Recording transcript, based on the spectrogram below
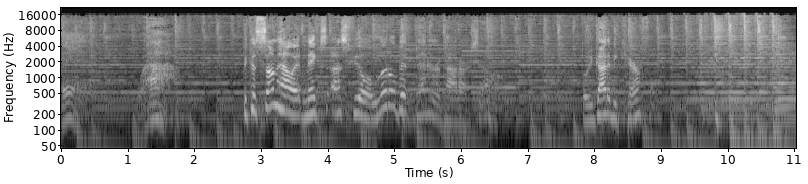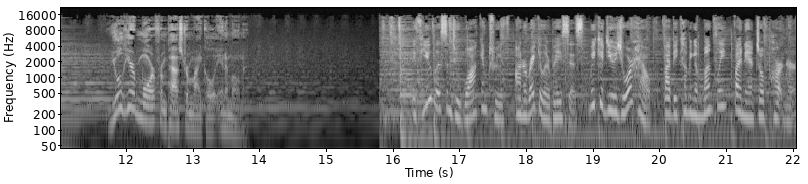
Yeah. Wow. Because somehow it makes us feel a little bit better about ourselves. But we've got to be careful. You'll hear more from Pastor Michael in a moment. If you listen to Walk in Truth on a regular basis, we could use your help by becoming a monthly financial partner.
